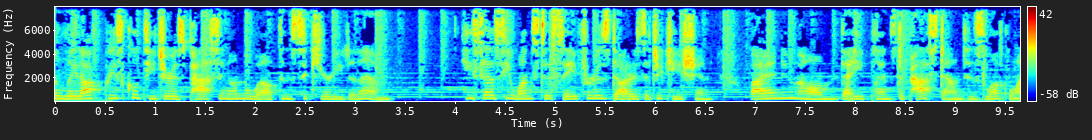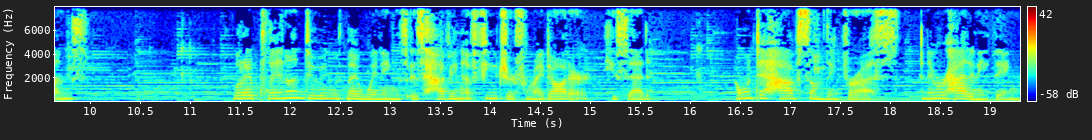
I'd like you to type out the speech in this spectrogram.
The laid off preschool teacher is passing on the wealth and security to them. He says he wants to save for his daughter's education, buy a new home that he plans to pass down to his loved ones. What I plan on doing with my winnings is having a future for my daughter, he said. I want to have something for us. I never had anything.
